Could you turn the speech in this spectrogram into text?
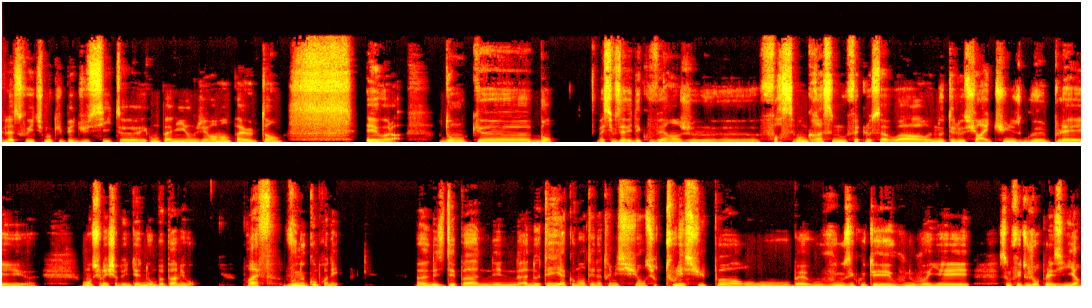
la Switch, m'occuper du site, heu et compagnie, donc j'ai vraiment pas eu le temps et voilà. Donc bon, bah, si vous avez découvert un jeu, forcément grâce à nous, faites-le savoir, notez-le sur iTunes, Google Play, bon, sur l'eShop de Nintendo, on peut pas, mais bon, bref, vous nous comprenez. N'hésitez pas à noter et à commenter notre émission sur tous les supports où, bah, où vous nous écoutez, où vous nous voyez, ça nous fait toujours plaisir.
